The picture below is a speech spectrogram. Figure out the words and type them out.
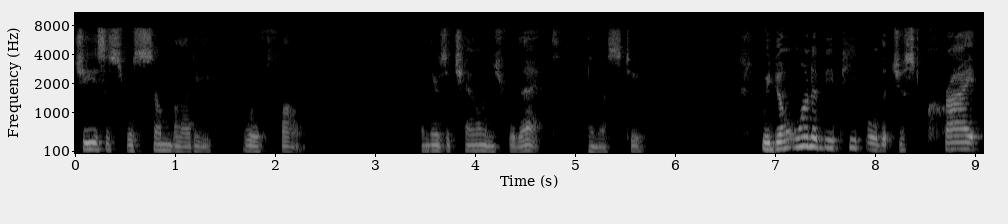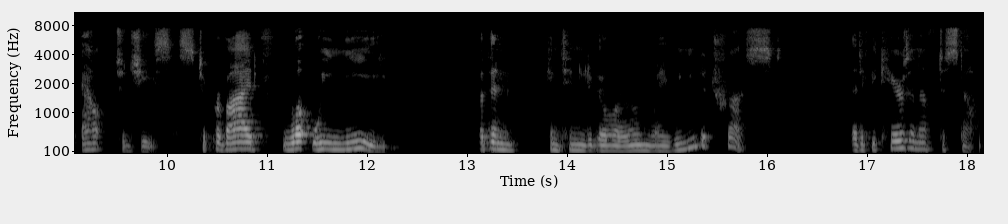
Jesus was somebody worth following. And there's a challenge for that in us too. We don't want to be people that just cry out to Jesus to provide what we need, but then continue to go our own way. We need to trust that if He cares enough to stop,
